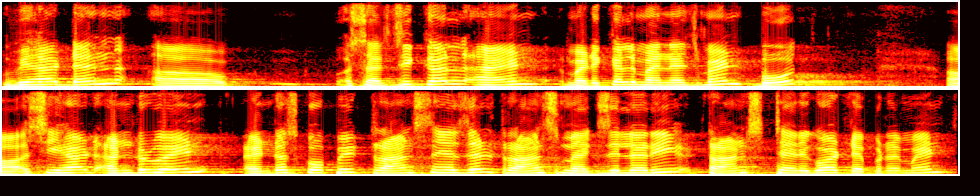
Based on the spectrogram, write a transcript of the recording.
We had done uh, surgical and medical management both. Uh, she had underwent endoscopic transnasal, transmaxillary, transpterygoid debridement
